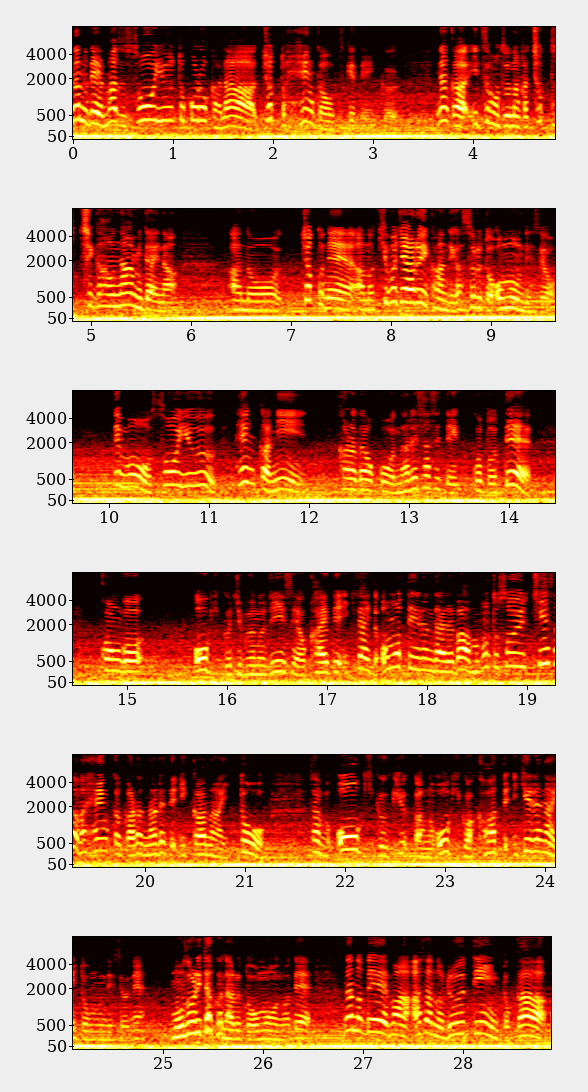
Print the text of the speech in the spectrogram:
なのでまずそういうところからちょっと変化をつけていく。なんかいつもとなんかちょっと違うなみたいな。あのちょっとねあの気持ち悪い感じがすると思うんですよ。でもそういう変化に体をこう慣れさせていくことで今後大きく自分の人生を変えていきたいと思っているんであれば、もう本当そういう小さな変化から慣れていかないと、多分大きく、あの、大きくは変わっていけれないと思うんですよね。戻りたくなると思うので。なので、まあ、朝のルーティーンとか、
